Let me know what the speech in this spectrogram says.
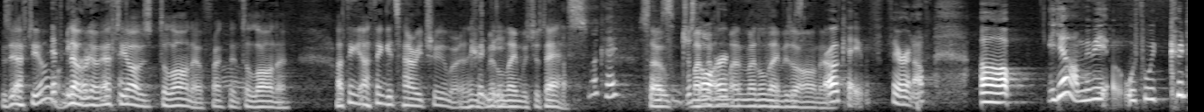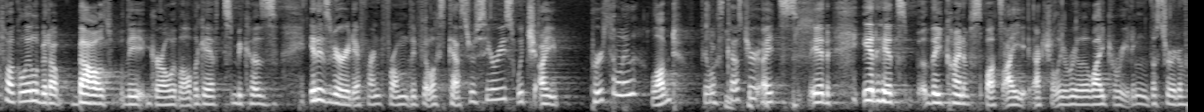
Was it FDR? FDR, No, no, okay. FDR was Delano, Franklin Delano. I think, I think it's Harry Truman. I think his middle be. name was just S. Okay. So it's just my, R. middle, my middle name is Arno. Okay, fair enough. Uh, yeah, maybe if we could talk a little bit about the Girl with All the Gifts, because it is very different from the Felix Castor series, which I personally loved. Felix Castor, it's, it it hits the kind of spots I actually really like reading, the sort of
